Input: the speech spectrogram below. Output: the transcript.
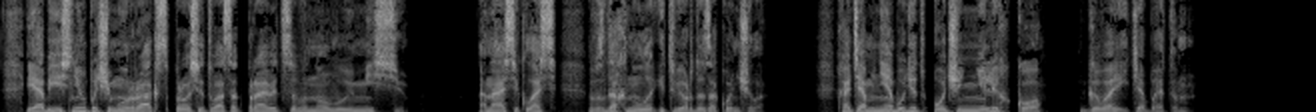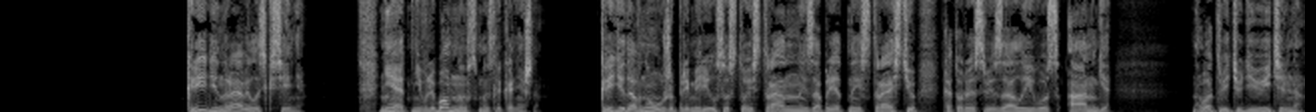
— «и объясню, почему Ракс просит вас отправиться в новую миссию». Она осеклась, вздохнула и твердо закончила. «Хотя мне будет очень нелегко говорить об этом». Криди нравилась Ксения. Нет, не в любовном смысле, конечно. Криди давно уже примирился с той странной запретной страстью, которая связала его с Анге. Но вот ведь удивительно.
